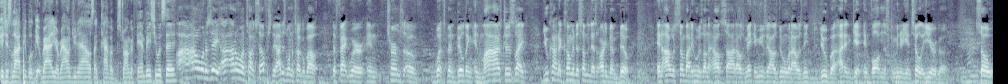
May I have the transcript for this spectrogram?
it's just a lot of people get rally around you now? It's like kind of a stronger fan base, you would say? I I don't want to say I I don't want to talk selfishly. I just want to talk about the fact where, in terms of what's been building in my eyes, because it's like you kind of come into something that's already been built. And I was somebody who was on the outside. I was making music. I was doing what I was needing to do, but I didn't get involved in this community until a year ago. Mm-hmm. So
